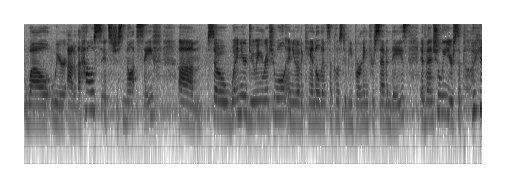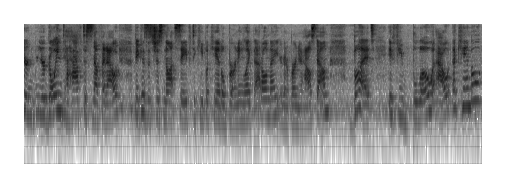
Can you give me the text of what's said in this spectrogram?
while we're out of the house. It's just not safe. Um, so when you're doing ritual and you have a candle that's supposed to be burning for seven days, eventually you're you're you're going to have to snuff it out because it's just not safe to keep a candle burning like that all night. You're gonna burn your house down. But if you blow out a candle,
